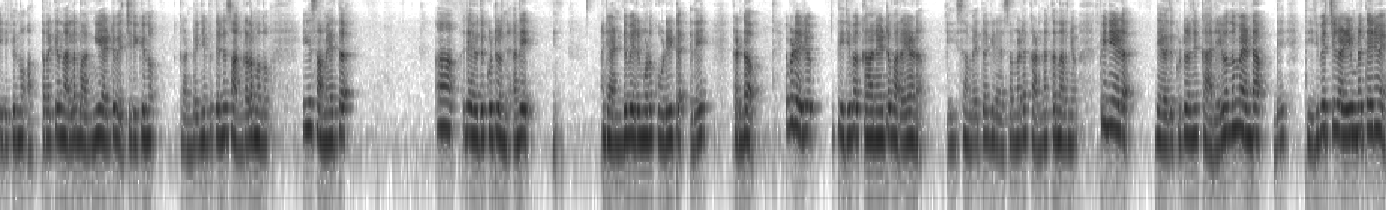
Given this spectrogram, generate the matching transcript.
ഇരിക്കുന്നു. അത്രയ്ക്ക് നല്ല ഭംഗിയായിട്ട് വെച്ചിരിക്കുന്നു. കണ്ടുകഴിഞ്ഞപ്പോഴത്തേനും സങ്കടം വന്നു. ഈ സമയത്ത് ആ രേവതിക്കുട്ടി പറഞ്ഞു അതെ രണ്ടുപേരും കൂടെ കൂടിയിട്ട് അതെ കണ്ടോ ഇവിടെ ഒരു തിരി വെക്കാനായിട്ട് പറയാണ്. ഈ സമയത്ത് ഗ്രേസമ്മയുടെ കണ്ണൊക്കെ നിറഞ്ഞു. പിന്നീട് രേവതിക്കുട്ടി പറഞ്ഞ കരയൊന്നും വേണ്ട. ദേ തിരിവെച്ച് കഴിയുമ്പോഴത്തേനുമേ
